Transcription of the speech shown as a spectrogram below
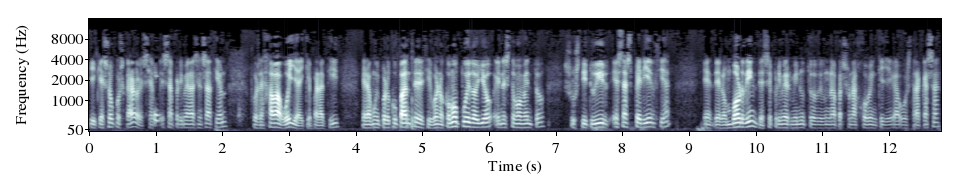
y que eso pues claro esa, esa primera sensación pues dejaba huella y que para ti era muy preocupante decir bueno cómo puedo yo en este momento sustituir esa experiencia eh, del onboarding, de ese primer minuto de una persona joven que llega a vuestra casa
